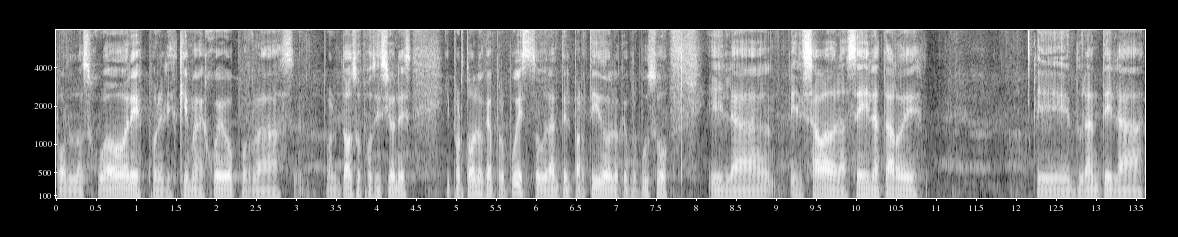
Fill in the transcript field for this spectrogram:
por los jugadores, por el esquema de juego, por, las, por todas sus posiciones y por todo lo que ha propuesto durante el partido, lo que propuso el, el sábado a las 6 de la tarde eh, durante la,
